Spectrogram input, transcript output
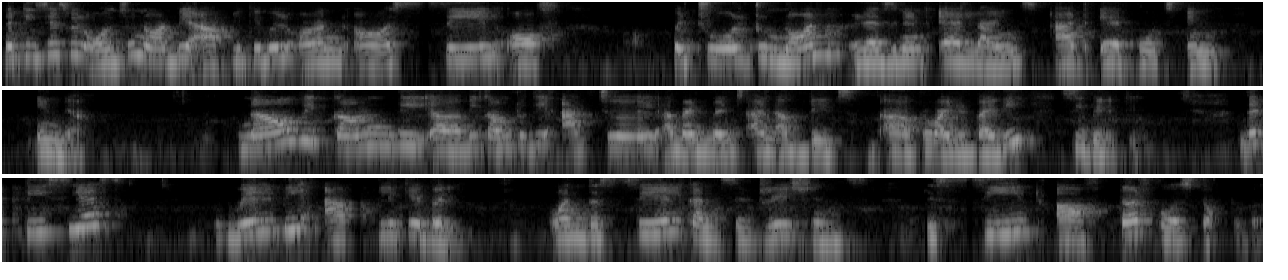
the TCS will also not be applicable on uh, sale of petrol to non-resident airlines at airports in India. Now we come the uh, we come to the actual amendments and updates uh, provided by the CBDT. The TCS will be applicable on the sale considerations received after 1st October,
